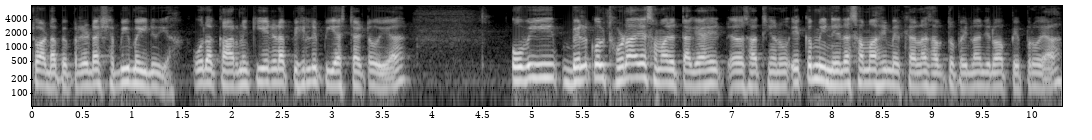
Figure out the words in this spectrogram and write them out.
ਤੁਹਾਡਾ ਪੇਪਰ ਜਿਹੜਾ 26 ਮਈ ਨੂੰ ਆ। ਉਹਦਾ ਕਾਰਨ ਕੀ ਹੈ? ਜਿਹੜਾ ਪਿਛਲੇ ਪੀਐਸ ਟੈਟ ਹੋਇਆ ਉਹ ਵੀ ਬਿਲਕੁਲ ਥੋੜਾ ਜਿਹਾ ਸਮਾਂ ਦਿੱਤਾ ਗਿਆ ਹੈ ਸਾਥੀਆਂ ਨੂੰ। ਇੱਕ ਮਹੀਨੇ ਦਾ ਸਮਾਂ ਹੀ ਮੇਰੇ ਖਿਆਲ ਨਾਲ ਸਭ ਤੋਂ ਪਹਿਲਾਂ ਜਦੋਂ ਪੇਪਰ ਹੋਇਆ।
